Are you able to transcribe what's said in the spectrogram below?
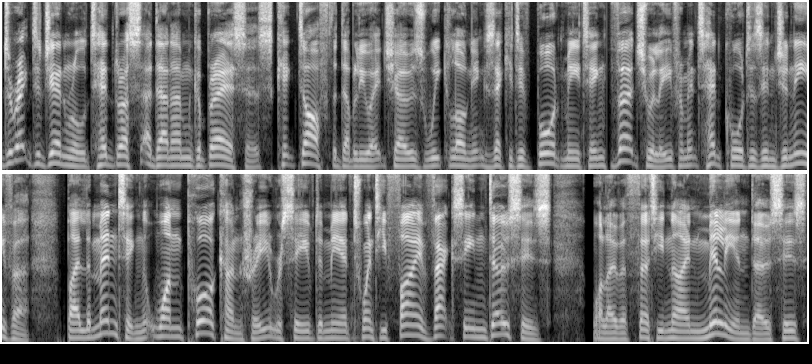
Director General Tedros Adhanom Ghebreyesus kicked off the WHO's week-long executive board meeting virtually from its headquarters in Geneva by lamenting that one poor country received a mere 25 vaccine doses, while over 39 million doses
